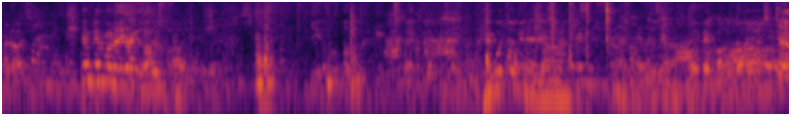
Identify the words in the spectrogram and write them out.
현병원 회장님 나오십시오. 105점이네. 야, 최고 추천하셨네. 진짜요?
